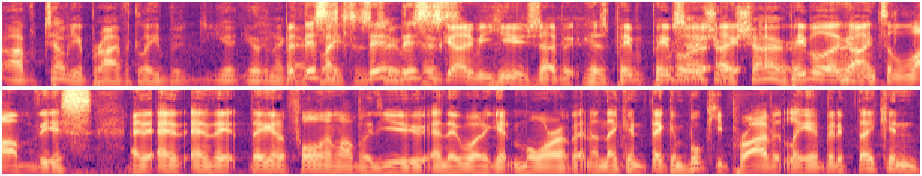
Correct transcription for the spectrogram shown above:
I'll tell you privately, but you, you're going to But go this places is this, too. this is going to be huge though because people people so is your are, people are Yeah. going to love this and, and, and they, they're going to fall in love with you and they want to get more of it and they can they can book you privately but if they can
